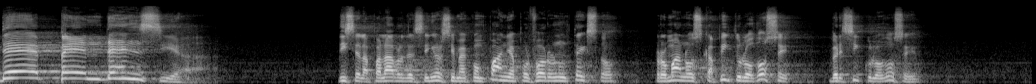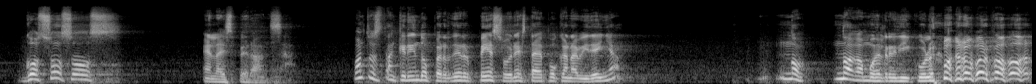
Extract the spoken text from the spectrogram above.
dependencia. Dice la palabra del Señor, si me acompaña por favor en un texto, Romanos capítulo 12, versículo 12. Gozosos en la esperanza. ¿Cuántos están queriendo perder peso en esta época navideña? No, no hagamos el ridículo, hermano, por favor.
